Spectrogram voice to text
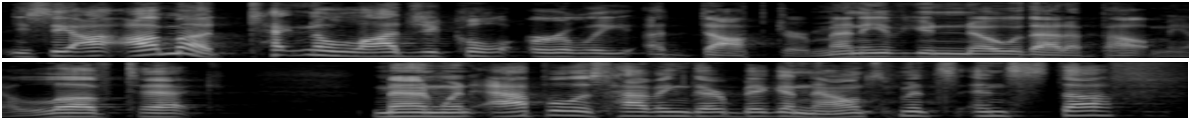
You see, I, I'm a technological early adopter. Many of you know that about me. I love tech. Man, when Apple is having their big announcements and stuff,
